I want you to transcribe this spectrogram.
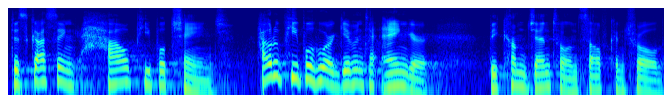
discussing how people change. How do people who are given to anger become gentle and self controlled?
